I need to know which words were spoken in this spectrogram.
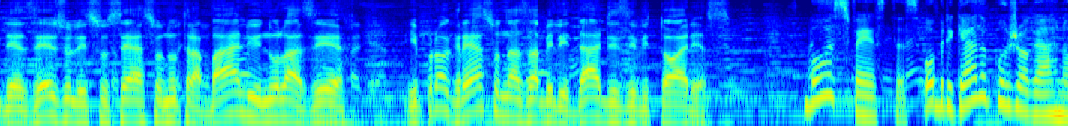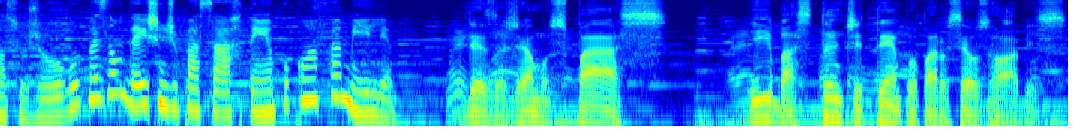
Desejo-lhe sucesso no trabalho e no lazer, e progresso nas habilidades e vitórias. Boas festas! Obrigado por jogar nosso jogo, mas não deixem de passar tempo com a família. Desejamos paz e bastante tempo para os seus hobbies.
